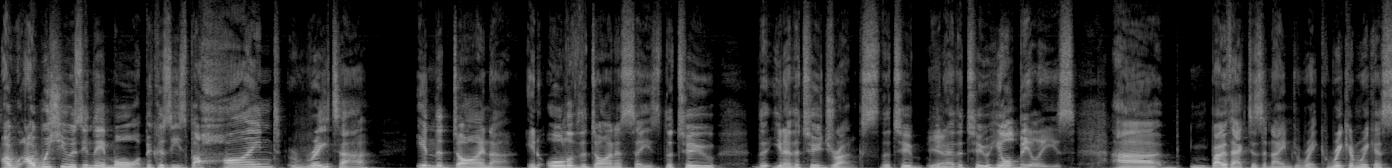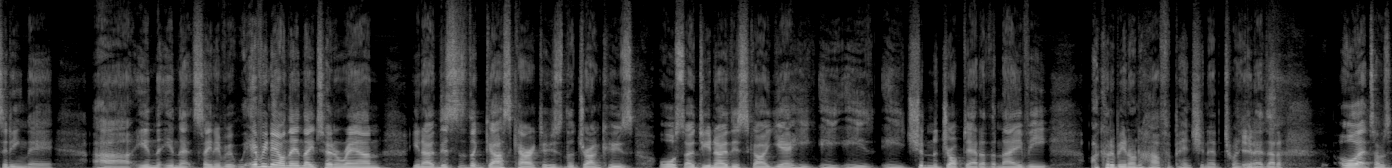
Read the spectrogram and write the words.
I, I wish he was in there more because he's behind Rita in the diner in all of the dynasties. The two, the you know the two drunks, the two you Yeah. know the two hillbillies. Uh, both actors are named Rick. Rick and Rick are sitting there. Uh, in in that scene, every every now and then they turn around. You know, this is the Gus character who's the drunk. Who's also, do you know this guy? Yeah, he he he he shouldn't have dropped out of the navy. I could have been on half a pension at twenty. You know that all that times.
